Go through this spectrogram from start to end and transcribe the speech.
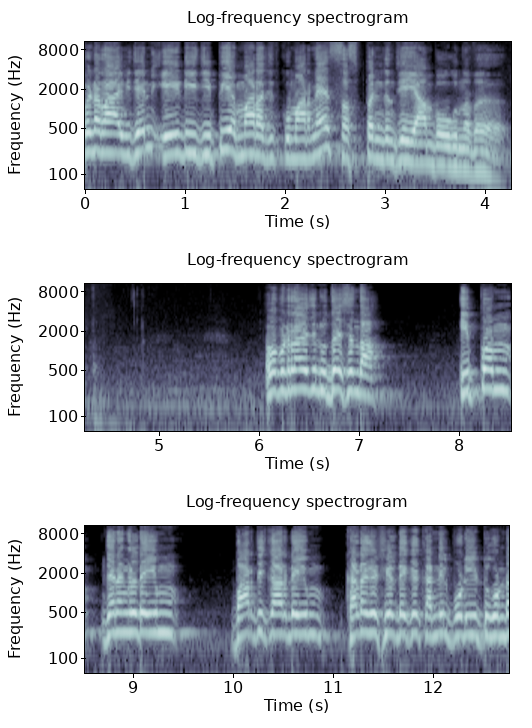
Pinarayi Vijayan A D G P M R Ajith കുമാറിനെ സസ്പെൻഡ് ചെയ്യാൻ പോകുന്നത്. അപ്പോൾ പിണറായി വിജയന്റെ ഉദ്ദേശം എന്താ? ഇപ്പം ജനങ്ങളുടെയും പാർട്ടിക്കാരുടെയും ഘടകകക്ഷികളുടെയൊക്കെ കണ്ണിൽ പൊടിയിട്ടുകൊണ്ട്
